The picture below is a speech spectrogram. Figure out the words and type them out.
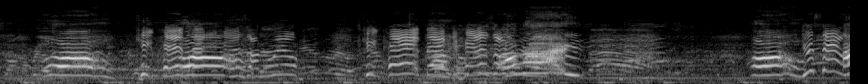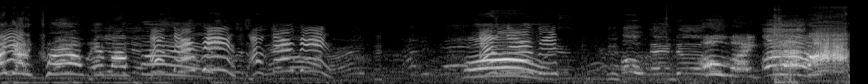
Keep head back and hands on the wheel. Keep head back and hands on All the wheel. right. Oh, You said I got a cramp in my foot. I'm nervous. I'm nervous. Oh. I'm nervous. Oh, and uh, Oh my god! Ah!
